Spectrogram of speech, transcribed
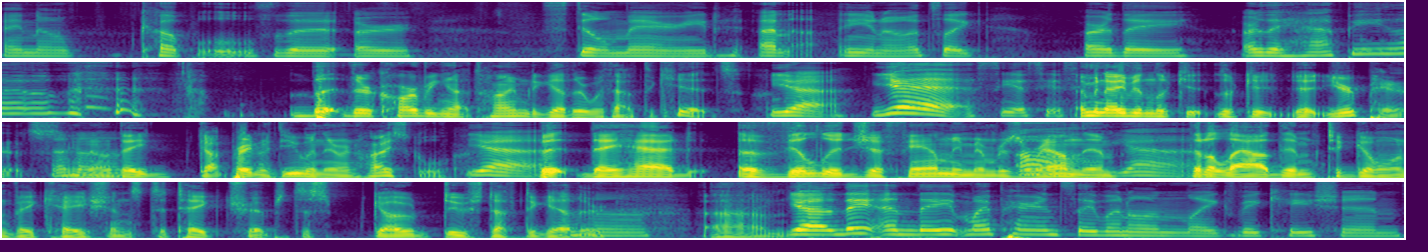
I know couples that are still married, and you know, it's like, are they are they happy though? but they're carving out time together without the kids. yeah. Yes. Yes. Yes. I mean, I even look at look at, at your parents. You know, Uh-huh. they got pregnant with you when they were in high school, yeah. but they had a village of family members around Oh, them yeah. that allowed them to go on vacations, to take trips, to go do stuff together. Uh-huh. Um, yeah. They and they my parents they went on like vacation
